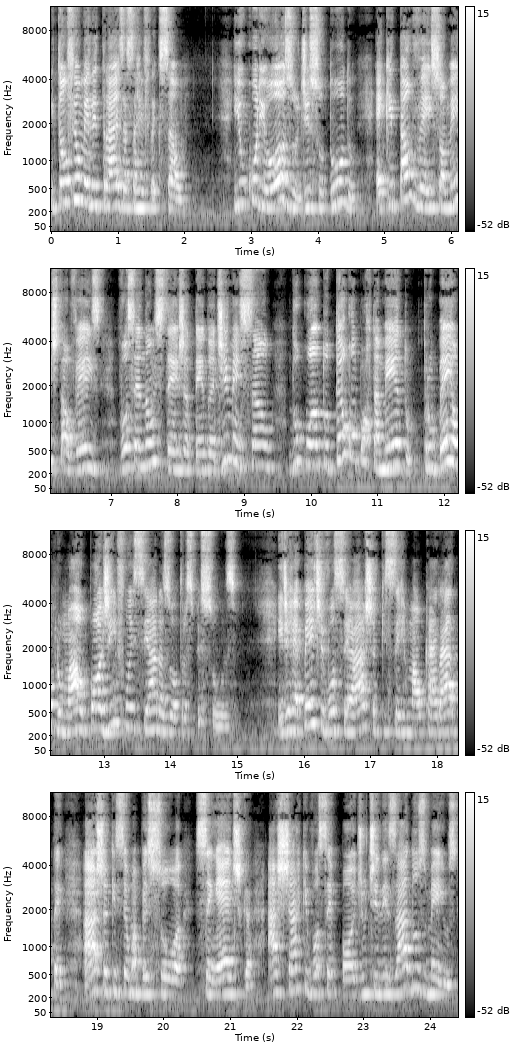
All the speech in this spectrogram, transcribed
Então o filme ele traz essa reflexão. E o curioso disso tudo é que talvez, somente talvez, você não esteja tendo a dimensão do quanto o teu comportamento, para o bem ou para o mal, pode influenciar as outras pessoas. E de repente você acha que ser mau caráter, acha que ser uma pessoa sem ética, achar que você pode utilizar dos meios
